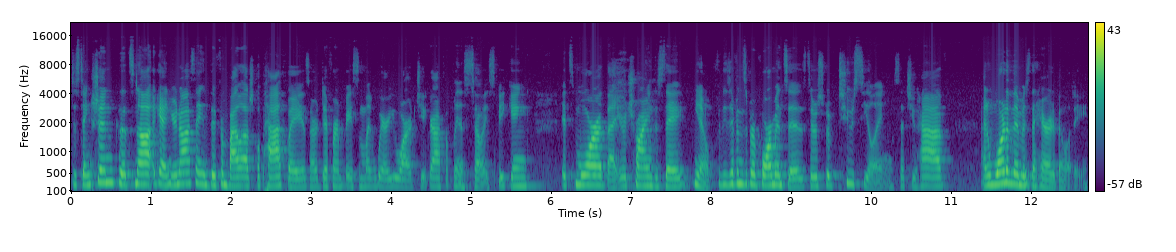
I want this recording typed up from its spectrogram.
distinction because it's not again you're not saying different biological pathways are different based on like where you are geographically necessarily speaking. It's more that you're trying to say you know for these different performances there's sort of two ceilings that you have, and one of them is the heritability.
